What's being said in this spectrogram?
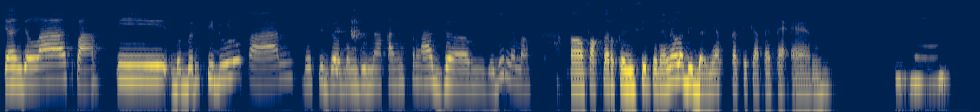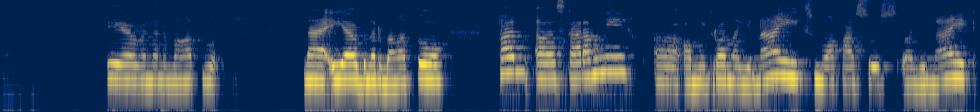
yang jelas pasti bebersih dulu kan, terus juga menggunakan seragam. Jadi memang uh, faktor kedisiplinannya lebih banyak ketika PTM. Iya benar banget bu. Nah iya benar banget tuh. Kan uh, sekarang nih uh, Omikron lagi naik, semua kasus lagi naik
